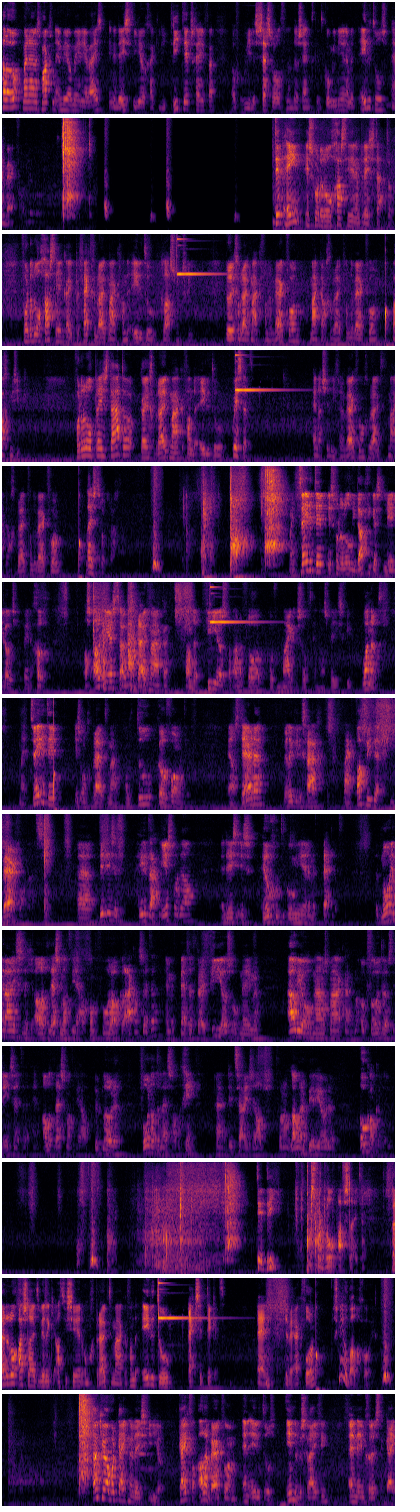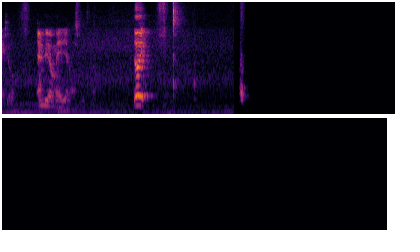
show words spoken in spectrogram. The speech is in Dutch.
Hallo, mijn naam is Max van MBO Mediawijs en in deze video ga ik jullie drie tips geven over hoe je de zes rollen van een docent kunt combineren met editools en werkvormen. Tip 1 is voor de rol gastheer en presentator. Voor de rol gastheer kan je perfect gebruik maken van de editool Classroom Screen. Wil je gebruik maken van een werkvorm? Maak dan gebruik van de werkvorm Wachtmuziek. Voor de rol presentator kan je gebruik maken van de editool Quizlet. En als je liever een werkvorm gebruikt, maak dan gebruik van de werkvorm luisteropdracht. Mijn tweede tip is voor de rol didacticus, leercoach en pedagoog. Als allereerst zou ik gebruik maken van de video's van Anne Floor over Microsoft en dan specifiek OneNote. Mijn tweede tip is om gebruik te maken van de tool GoFormative. En als derde wil ik jullie graag mijn favoriete werkvorm laten zien. Uh, dit is het hele taak eerst model en deze is heel goed te combineren met Padlet. Het mooie eraan is dat je al het lesmateriaal van tevoren al klaar kan zetten. En met Padlet kan je video's opnemen, audio-opnames maken, maar ook foto's erin zetten en al het lesmateriaal uploaden voordat de les al begint. Uh, dit zou je zelfs voor een langere periode ook al kunnen doen. Tip 3 is voor de rol afsluiten. Bij de rol afsluiten wil ik je adviseren om gebruik te maken van de editool Exit Ticket. En de werkvorm sneeuwballen gooien. Dankjewel voor het kijken naar deze video. Kijk voor alle werkvormen en editools in de beschrijving en neem gerust een kijkje op mbomediawijs.nl. Doei!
